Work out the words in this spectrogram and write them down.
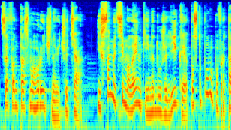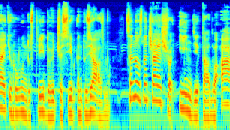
Це фантасмагоричне відчуття. І саме ці маленькі і не дуже ліки поступово повертають ігрову індустрію до часів ентузіазму. Це не означає, що інді та 2А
